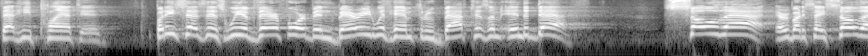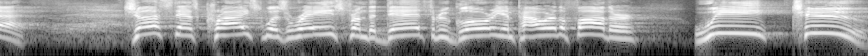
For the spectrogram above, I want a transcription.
that he planted. But he says this We have therefore been buried with him through baptism into death, so that, everybody say, so that just as Christ was raised from the dead through glory and power of the Father, we too,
